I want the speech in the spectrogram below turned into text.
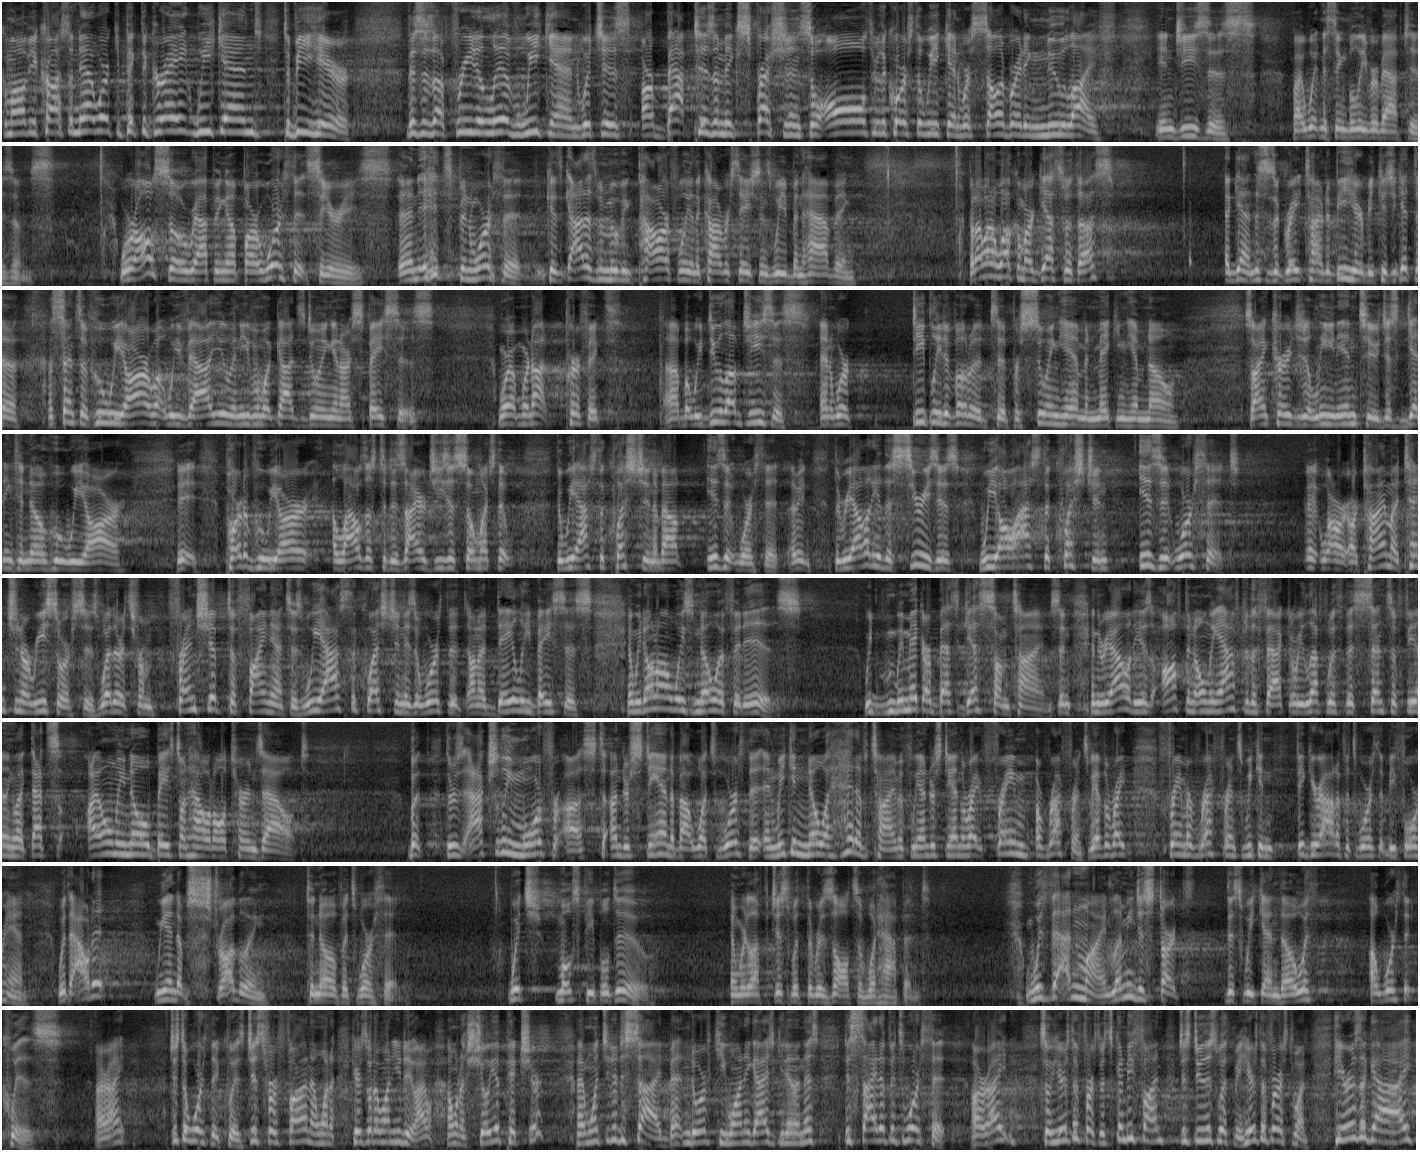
welcome all of you across the network. You picked a great weekend to be here. This is a free to live weekend, which is our baptism expression. And so, all through the course of the weekend, we're celebrating new life in Jesus by witnessing believer baptisms. We're also wrapping up our Worth It series, and it's been worth it because God has been moving powerfully in the conversations we've been having. But I want to welcome our guests with us. Again, this is a great time to be here because you get to, a sense of who we are, what we value, and even what God's doing in our spaces. We're, we're not perfect, uh, but we do love Jesus, and we're deeply devoted to pursuing Him and making Him known. So I encourage you to lean into just getting to know who we are it, part of who we are allows us to desire Jesus so much that, that we ask the question about, is it worth it? I mean, the reality of this series is we all ask the question, is it worth it? It our, our time, attention, or resources, whether it's from friendship to finances, we ask the question, is it worth it on a daily basis? And we don't always know if it is. We, we make our best guess sometimes. And, and the reality is, often only after the fact are we left with this sense of feeling like that's, I only know based on how it all turns out. But there's actually more for us to understand about what's worth it, and we can know ahead of time if we understand the right frame of reference. We have the right frame of reference, we can figure out if it's worth it beforehand. Without it, we end up struggling to know if it's worth it, which most people do. And we're left just with the results of what happened. With that in mind, let me just start this weekend, though, with a worth it quiz. All right? Just a worth it quiz, just for fun. I want to. Here's what I want you to do. I, I want to show you a picture, and I want you to decide. Bettendorf, Kewanee guys, get in on this. Decide if it's worth it. All right. So here's the first. It's going to be fun. Just do this with me. Here's the first one. Here is a guy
